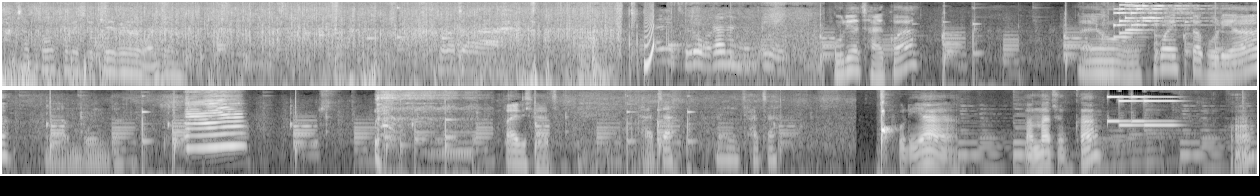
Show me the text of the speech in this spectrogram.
다 찼어. 손에 제끼면 완전. 들어가자. 들어오라는 눈빛. 보리야 잘 거야? 아유 오늘 수고했어 보리야. 아, 안 보인다. 빨리 자자. 자자. 빨리 자자. 보리야, 맘마 줄까? 어?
